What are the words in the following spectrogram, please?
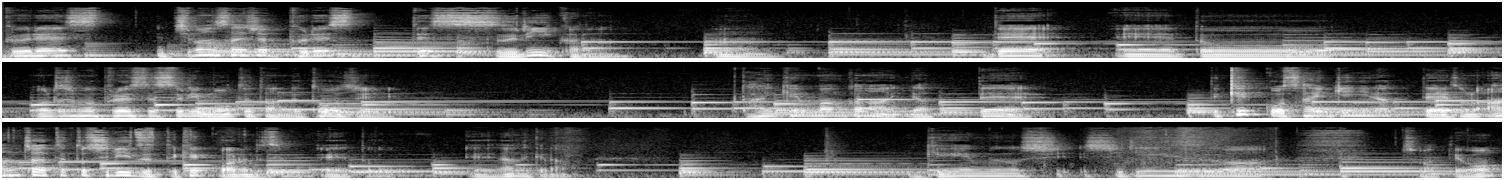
プレス一番最初はプレステ3かな。でえっ、ー、と私もプレステ3持ってたんで当時体験版かなやってで結構最近になってそのアンチャーテッドシリーズって結構あるんですよ。えっ、ー、と、えー、なんだっけな。ゲームのシシリーズはちょっと待ってよ。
